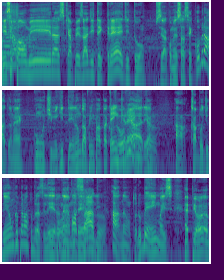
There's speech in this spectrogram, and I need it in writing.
Esse Palmeiras, que apesar de ter crédito, precisa começar a ser cobrado, né? Com o time que tem, não dá pra empatar com tem a Ferroviária. Crédito? Ah, acabou de ganhar um campeonato brasileiro, Pô, né, Amarelli? passado. Ah, não, tudo bem, mas é pior,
